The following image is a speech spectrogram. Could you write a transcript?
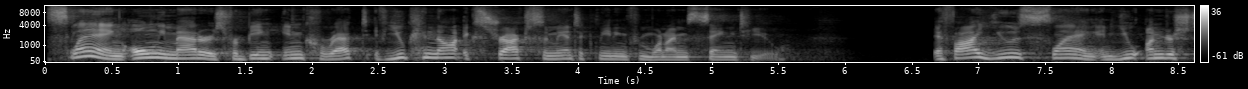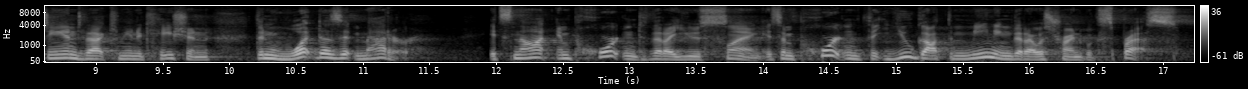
Slang only matters for being incorrect if you cannot extract semantic meaning from what I'm saying to you. If I use slang and you understand that communication, then what does it matter? It's not important that I use slang. It's important that you got the meaning that I was trying to express.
